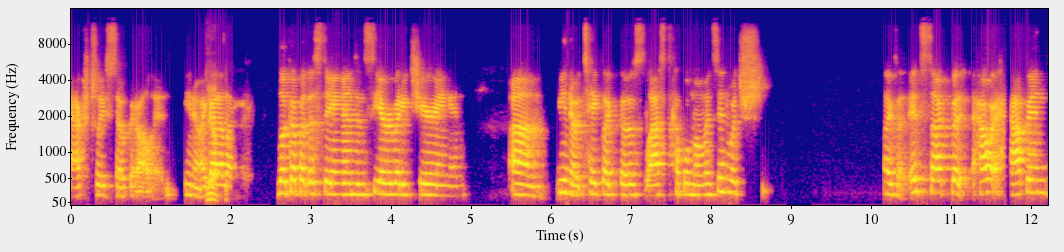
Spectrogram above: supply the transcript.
actually soak it all in. You know, I gotta like look up at the stands and see everybody cheering and um, you know, take like those last couple moments in, which like I said, it sucked, but how it happened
